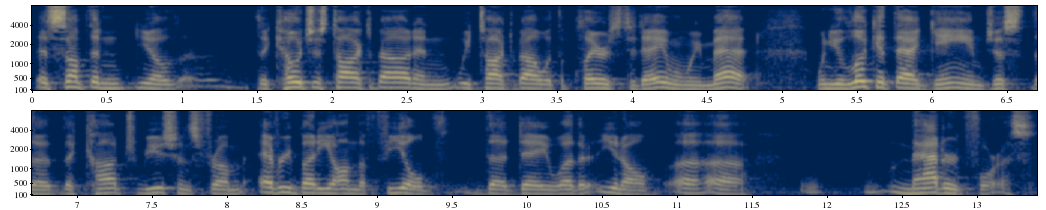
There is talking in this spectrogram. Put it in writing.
it's something, you know, the coaches talked about and we talked about with the players today when we met. When you look at that game, just the, the contributions from everybody on the field the day, whether, you know, uh, uh, mattered for us.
